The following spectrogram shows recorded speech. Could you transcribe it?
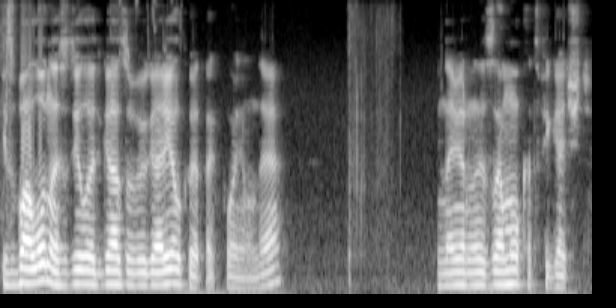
из баллона сделать газовую горелку, я так понял, да? И, наверное, замок отфигачить.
